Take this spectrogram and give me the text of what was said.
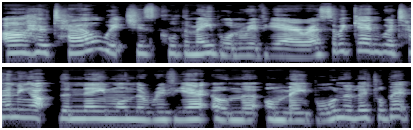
our hotel, which is called the Maybourne Riviera. So again, we're turning up the name on the Riviera on the on Maybourne a little bit,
